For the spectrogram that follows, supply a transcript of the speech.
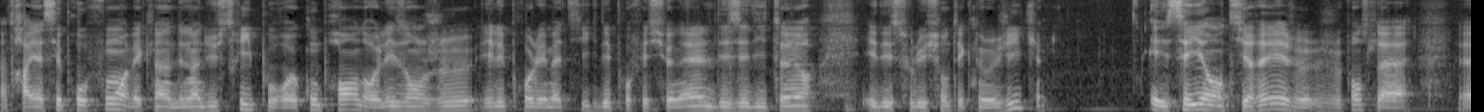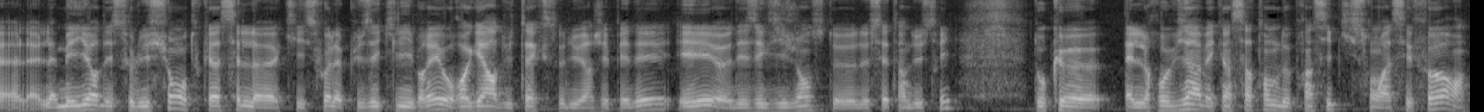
un travail assez profond avec l'industrie pour comprendre les enjeux et les problématiques des professionnels, des éditeurs et des solutions technologiques et essayer d'en tirer, je, pense, la, meilleure des solutions, en tout cas celle qui soit la plus équilibrée au regard du texte du RGPD et euh, des exigences de, cette industrie. Donc euh, elle revient avec un certain nombre de principes qui sont assez forts.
